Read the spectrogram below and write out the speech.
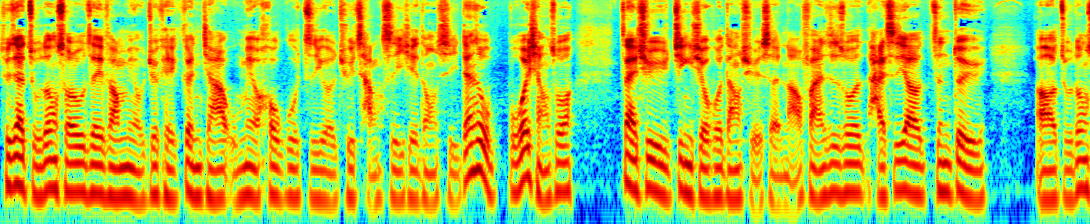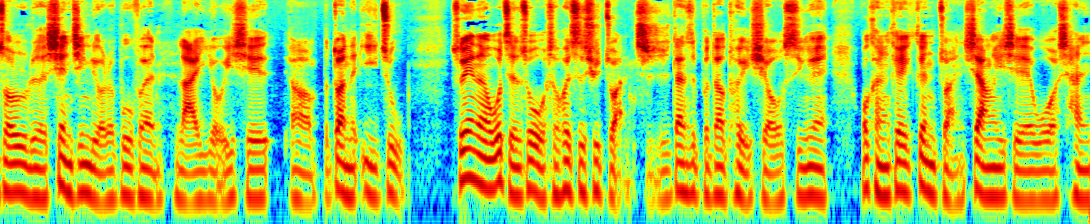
所以在主动收入这一方面，我就可以更加我没有后顾之忧的去尝试一些东西。但是我不会想说再去进修或当学生，然后反而是说还是要针对于啊主动收入的现金流的部分来有一些呃不断的益助。所以呢，我只能说我是会是去转职，但是不到退休，是因为我可能可以更转向一些我很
